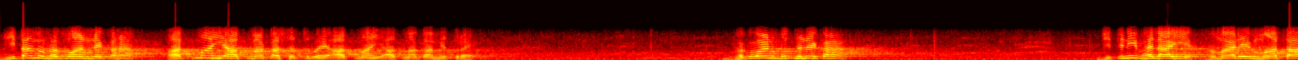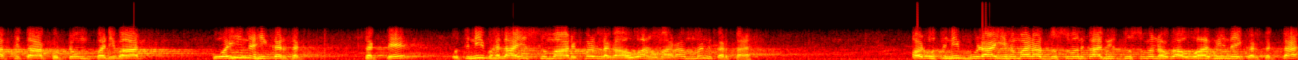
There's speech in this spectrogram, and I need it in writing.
गीता में भगवान ने कहा, आत्मा ही आत्मा का शत्रु है, आत्मा ही आत्मा का मित्र है। भगवान बुद्ध ने कहा जितनी भलाई हमारे माता पिता कुटुंब परिवार कोई नहीं कर सक, सकते उतनी भलाई सुमार पर लगा हुआ हमारा मन करता है। और उतनी बुराई हमारा दुश्मन का भी दुश्मन होगा वह भी नहीं कर सकता।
